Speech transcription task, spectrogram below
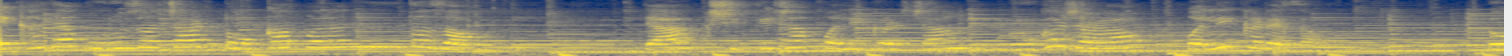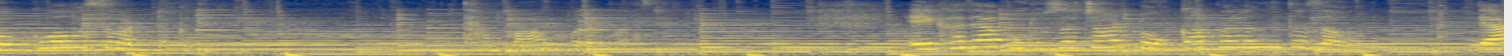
एखाद्या बुरुजाच्या टोकापर्यंत जाऊन त्या क्षितिजा पलीकडच्या मृगजळा पलीकडे जाऊन डोकवावंसं वाटतं कधी थांबा परत एखाद्या बुरुजाच्या टोकापर्यंत जाऊन त्या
